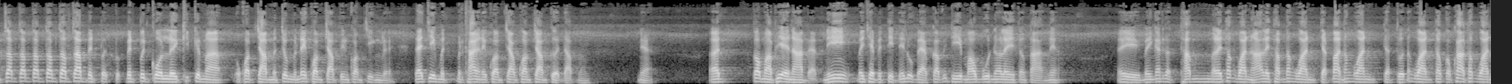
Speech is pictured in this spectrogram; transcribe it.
ำซ้ำซ้ำซ้ำซ้ำซ้ำซ้ำเป็นเป็นเป็นปืนกลเลยคิดขึ้นมาความจำมันจนเหมือนได้ความจำเป็นความจริงเลย แต่จริงมันมันค้างในความจำความจำเกิดดับเนี่ยก็มาพิจารณาแบบนี้ไม่ใช่ไปติดในรูปแบบกับวิธีเมาบุญอะไรต่าง ๆ เนี่ย ไอ้ไม่งั้นก็ทำอะไรทั้งวันหาอะไรทำทั้งวัน จัดบ้านทั้งวัน จัดสวนทั้งวันทำกับข้าวทั้งวัน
